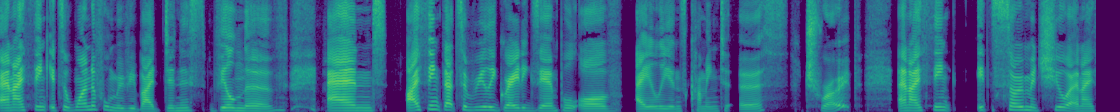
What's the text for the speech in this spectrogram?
And I think it's a wonderful movie by Denis Villeneuve. And I think that's a really great example of aliens coming to Earth trope. And I think it's so mature, and I,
